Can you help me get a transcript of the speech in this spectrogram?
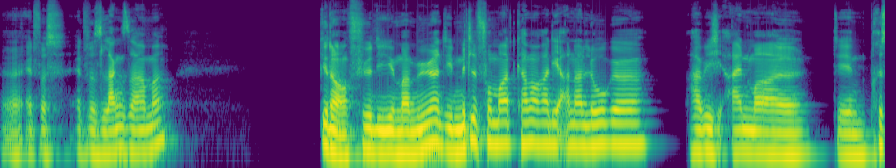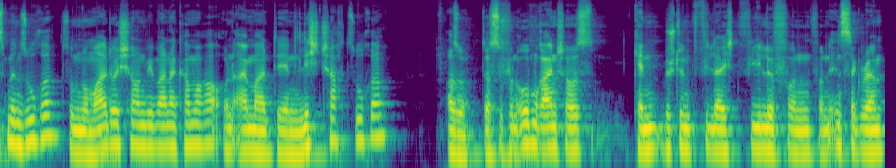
äh, etwas, etwas langsamer. Genau, für die Mamiya, die Mittelformatkamera, die analoge, habe ich einmal den Prismensucher zum Normaldurchschauen wie bei einer Kamera und einmal den Lichtschachtsucher. Also, dass du von oben reinschaust, kennen bestimmt vielleicht viele von, von Instagram,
